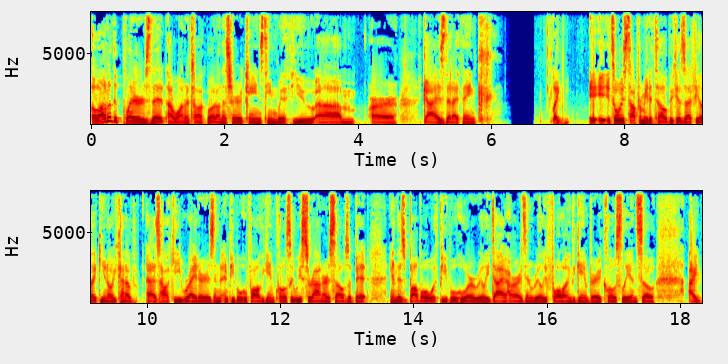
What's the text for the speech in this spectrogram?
a lot of the players that I want to talk about on this Hurricanes team with you um, are guys that I think like it, it's always tough for me to tell because I feel like, you know, you kind of, as hockey writers and, and, people who follow the game closely, we surround ourselves a bit in this bubble with people who are really diehards and really following the game very closely. And so I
